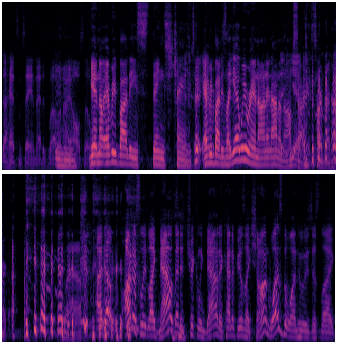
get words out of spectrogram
I had some say in that as well, and I also Mm-hmm. Yeah, no, everybody's things change. Like, everybody's like, yeah, we were in on it. I don't know. I'm Yeah. sorry. Sorry, Bret Hart. Wow. I know. Honestly, like now that it's trickling down, it kind of feels like Shawn was the one who was just like,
